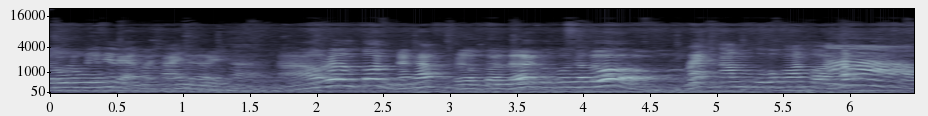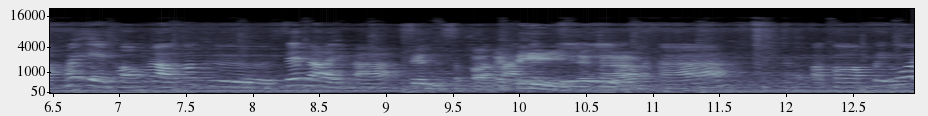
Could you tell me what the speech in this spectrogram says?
นมโรงเรียนนี่แหละมาใช้เนยค่ะเอาเริ่มต้นนะครับ เริ่มต้นเลยคุณครูสโลแนะนำอุปกรณ์ก่อนครับอ่าพระเอกของเราก็คือเส้นอะไรคะเส้นสปาเกตตี้นะครับนะคะประกอบไปด้ว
